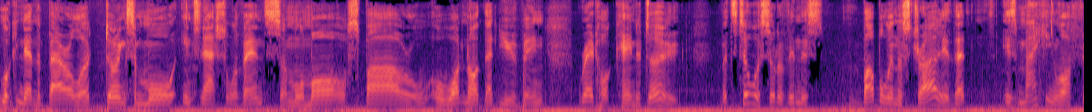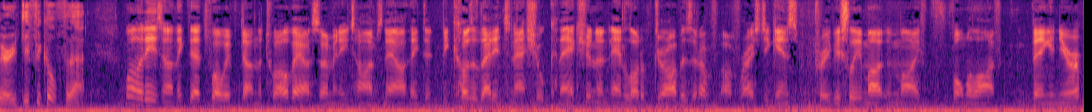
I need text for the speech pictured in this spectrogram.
looking down the barrel of doing some more international events, some Le Mans or Spa or, or whatnot that you've been red hot keen to do. But still, we're sort of in this bubble in Australia that is making life very difficult for that. Well, it is, and I think that's why we've done the 12 hour so many times now. I think that because of that international connection and, and a lot of drivers that I've, I've raced against previously in my, in my former life being in Europe.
